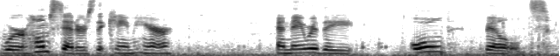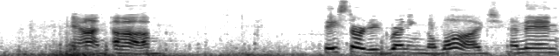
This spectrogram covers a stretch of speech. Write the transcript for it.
were homesteaders that came here and they were the old builds. and um, they started running the lodge and then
